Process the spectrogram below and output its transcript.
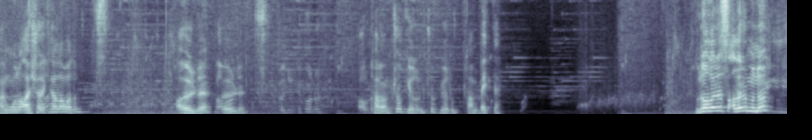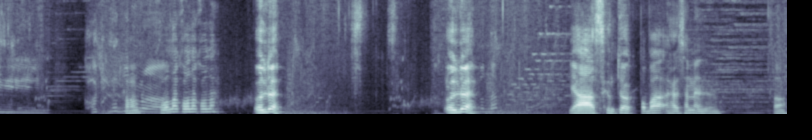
Kanka onu aşağıdakini alamadım. Aa, öldü. Tamam. Öldü. Öldürdük onu. Aldım Tamam çok iyi oğlum çok iyi oğlum. Tamam bekle. Bunu alırız. Alırım bunu. Ay, Kaç vurdun Tamam. ona? Kovala kovala kovala. Öldü. Öldü. Vurdun lan. Ya sıkıntı yok. Baba ha, sen mi öldürdün? Tamam.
